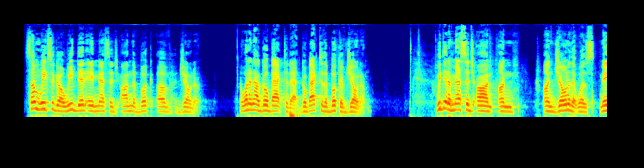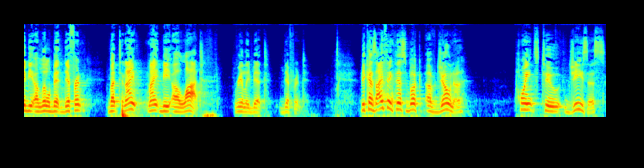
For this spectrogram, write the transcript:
Some weeks ago, we did a message on the book of Jonah. I want to now go back to that. Go back to the book of Jonah. We did a message on, on, on Jonah that was maybe a little bit different, but tonight might be a lot really bit different. Because I think this book of Jonah points to Jesus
